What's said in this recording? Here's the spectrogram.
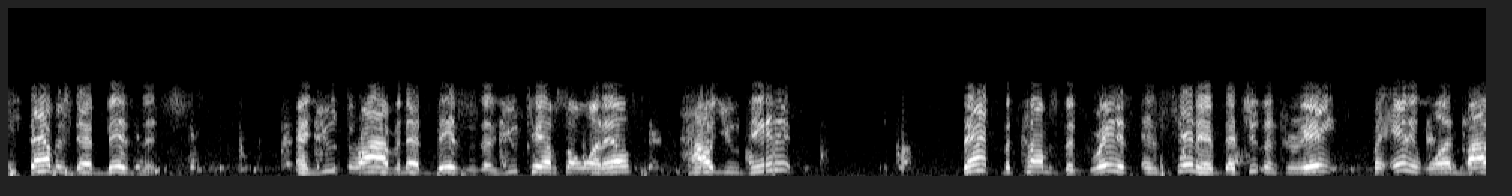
establish that business and you thrive in that business and you tell someone else how you did it, that becomes the greatest incentive that you can create for anyone by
